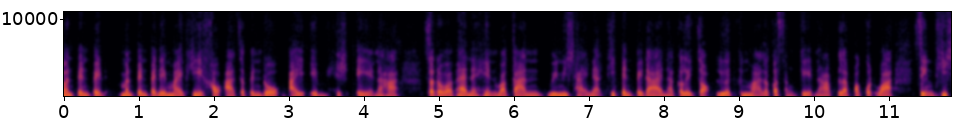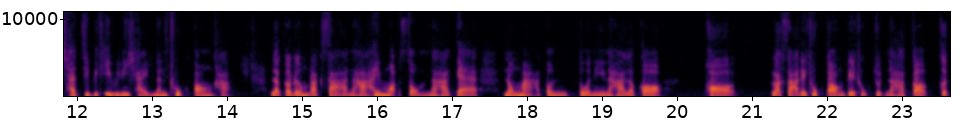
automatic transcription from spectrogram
มันเป็นไปมันเป็นไปได้ไหมที่เขาอาจจะเป็นโรค IMHA นะคะ สัตวแพทย์เนี่ยเห็นว่าการวินิจฉัยเนี่ยที่เป็นไปได้นะก็เลยเจาะเลือดขึ้นมาแล้วก็สังเกตนะครับ แล้วปรากฏว่าสิ่งที่ ChatGPT วินิจฉัยนั้นถูกต้องค่ะ แล้วก็เริ่มรักษานะคะ ให้เหมาะสมนะคะ แก่น้องหมาตนตัวนี้นะคะ แล้วก็พอรักษาได้ถูกต้องได้ถูกจุดนะคะ ก็เกิด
